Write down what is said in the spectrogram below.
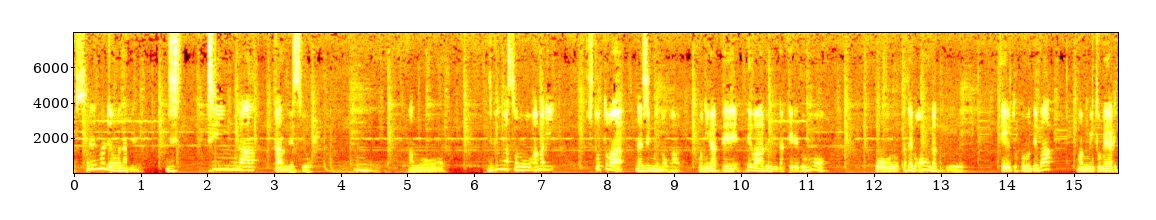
それまではなんか自信があったんですよ。あの、自分はその、あまり人とは馴染むのがこう苦手ではあるんだけれども、こう例えば音楽っていうところでは、まあ、認められ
